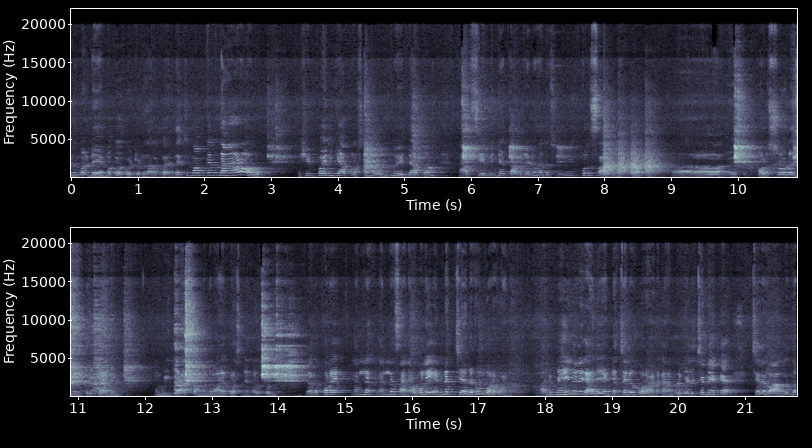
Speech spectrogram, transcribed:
എന്ന് പറഞ്ഞ ഡേമ്പൊക്കെ ഇട്ടുകൊണ്ട് നടക്കുമായിരുന്നു ചുമ്മാ നമുക്കങ്ങ് നാണമാവും. പക്ഷെ ഇപ്പോൾ എനിക്ക് ആ പ്രശ്നങ്ങളൊന്നുമില്ല. അപ്പം ആർ സി എമ്മിന്റെ തവിടെണ്ണ നല്ല സൂപ്പർ സാധനമൊക്കെ കൊളസ്ട്രോൾ നിയന്ത്രിക്കാനും നമുക്ക് ഗ്യാസ് സംബന്ധമായ പ്രശ്നങ്ങൾക്കും അതൊക്കെ കുറേ നല്ല നല്ല സാധനം. അതുപോലെ എണ്ണ ചിലവും കുറവാണ്. അതിന് മെയിൻ ഒരു കാര്യം എണ്ണ ചിലവ് കുറവാണ്. കാരണം നമ്മൾ വെളിച്ചെണ്ണയൊക്കെ ചിലവാകുന്ന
